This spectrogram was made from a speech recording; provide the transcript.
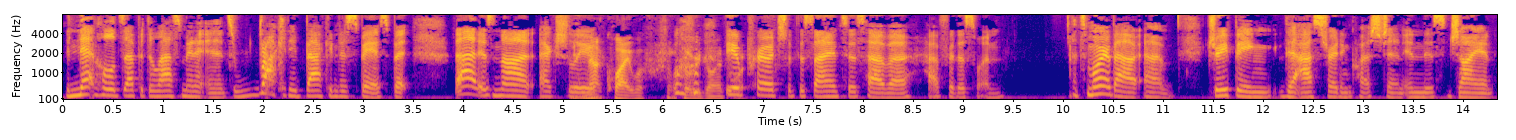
the net holds up at the last minute and it's rocketed back into space. But that is not actually Not quite what, what we're going the for. approach that the scientists have uh, have for this one. It's more about um, draping the asteroid in question in this giant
